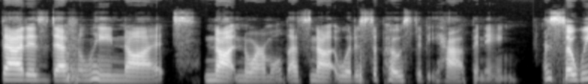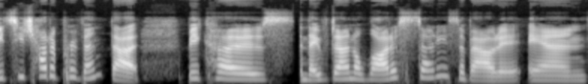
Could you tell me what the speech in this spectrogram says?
That is definitely not not normal. That's not what is supposed to be happening. So we teach how to prevent that because, and they've done a lot of studies about it and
